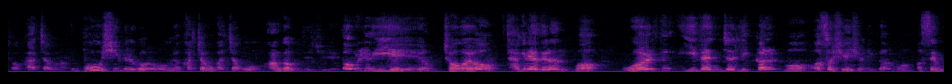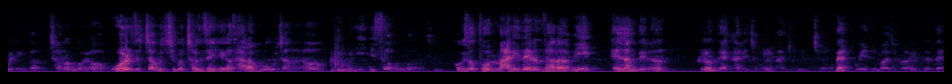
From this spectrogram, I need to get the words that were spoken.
저 가짜구나. 뭐 시비를 걸어 그냥 가짜면 가짜고 안 가면 되지. WEA예요. 저거요. 자기네들은 뭐 월드 이벤젤리컬 뭐 어소시에이션인가 뭐 어셈블리인가 저런 거요. 월드 자 붙이고 전 세계가 사람 모으잖아요. 그건 이미 써본 거예요. 거기서 돈 많이 되는 사람이 대장되는 그런 메커니즘을 가지고 있죠. 네, 이제 마지막인데, 네.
